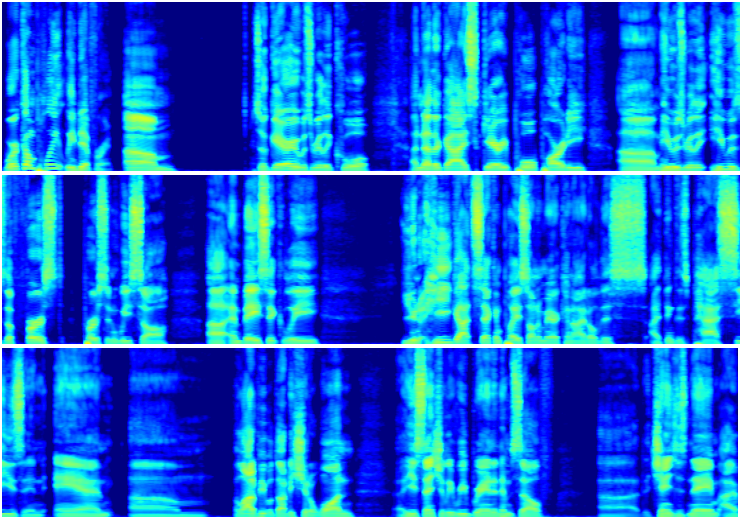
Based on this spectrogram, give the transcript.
were completely different. Um, so Gary was really cool. Another guy, Scary Pool Party. Um, he was really he was the first person we saw, uh, and basically you know he got second place on American Idol this I think this past season, and um, a lot of people thought he should have won. Uh, he essentially rebranded himself, uh, changed his name. I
